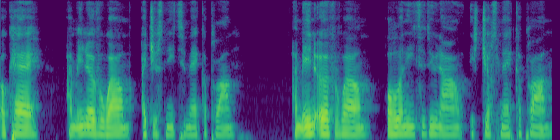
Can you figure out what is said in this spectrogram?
okay, I'm in overwhelm, I just need to make a plan. I'm in overwhelm. All I need to do now is just make a plan.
